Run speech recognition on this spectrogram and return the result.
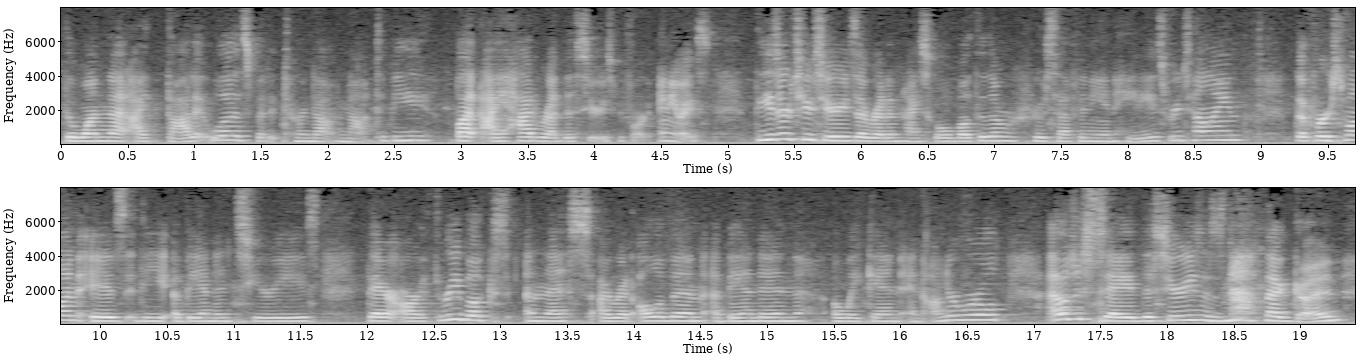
the one that I thought it was, but it turned out not to be. But I had read this series before. Anyways, these are two series I read in high school. Both of them are Persephone and Hades retelling. The first one is the Abandoned series. There are three books in this. I read all of them, Abandon, Awaken, and Underworld. I will just say the series is not that good.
